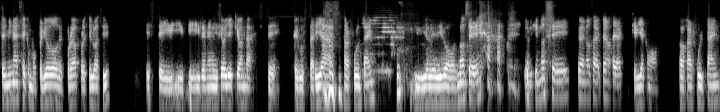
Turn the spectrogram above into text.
termina ese como periodo de prueba, por decirlo así, este, y, y René me dice, oye, ¿qué onda? Este, ¿Te gustaría estar full time? Y yo le digo, no sé. le dije, no sé, no sabía, no sabía que quería como trabajar full time.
